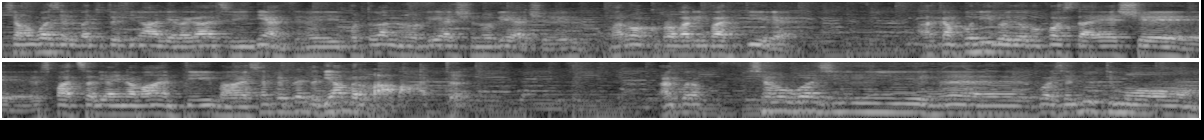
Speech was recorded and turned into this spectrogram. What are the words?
Siamo quasi alle battute finali ragazzi, niente, il Portogallo non riesce, non riesce, il Marocco prova a ripartire. Al campo libero Diogo Costa esce, spazza via in avanti, ma è sempre preda di Amrabat. Ancora, siamo quasi, eh, quasi all'ultimo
